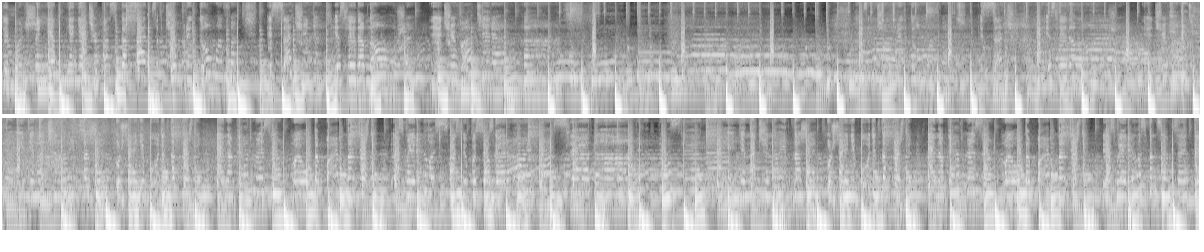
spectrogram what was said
Если больше нет мне нечего сказать, чем придумать? and sense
